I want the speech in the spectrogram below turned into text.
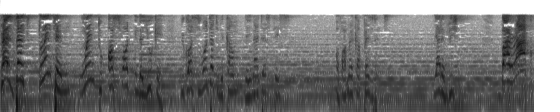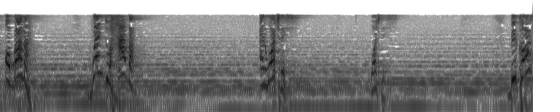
President Clinton went to Oxford in the UK because he wanted to become the United States of America president. He had a vision. Barack Obama went to Harvard and watch this. Watch this. Because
